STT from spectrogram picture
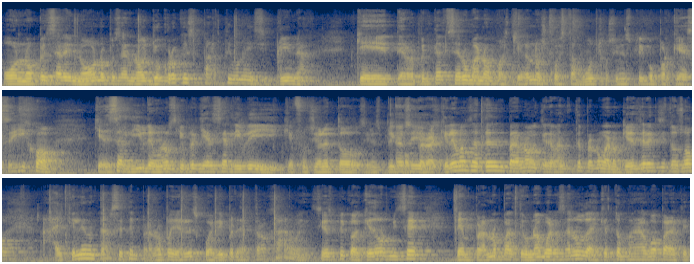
o no pensar en no, no pensar en no. Yo creo que es parte de una disciplina que de repente al ser humano, cualquiera nos cuesta mucho, ¿sí me explico? Porque es, hijo, quiere ser libre, uno siempre quiere ser libre y que funcione todo, ¿sí me explico? Así Pero es. hay que levantarte temprano, hay que levantarte temprano, bueno, quieres ser exitoso, hay que levantarse temprano para ir a la escuela y para ir a trabajar, güey. ¿Sí me explico? Hay que dormirse temprano para tener una buena salud, hay que tomar agua para que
